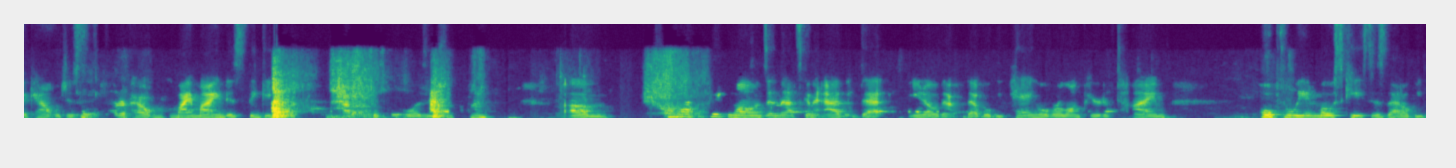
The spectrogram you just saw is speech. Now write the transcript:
account, which is sort of how my mind is thinking about capital stabilization fund. Um, we have to take loans and that's going to add debt, you know, that, that we'll be paying over a long period of time. Hopefully, in most cases, that'll be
